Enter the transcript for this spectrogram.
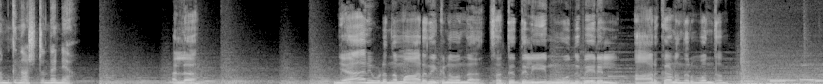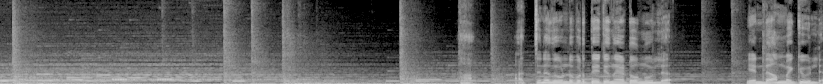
നമുക്ക് നഷ്ടം തന്നെയാ. അല്ല ഞാൻ ഇവിടുന്ന് മാറി നിൽക്കണമെന്ന് സത്യത്തിൽ ഈ മൂന്ന് പേരിൽ ആർക്കാണ് നിർബന്ധം? അച്ഛനതുകൊണ്ട് പ്രത്യേകിച്ച് നേട്ടമൊന്നുമില്ല. എന്റെ അമ്മയ്ക്കുമില്ല.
